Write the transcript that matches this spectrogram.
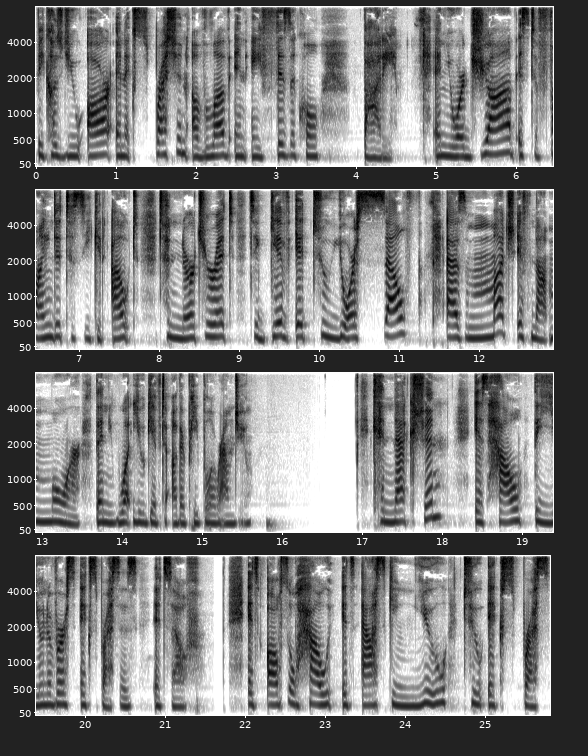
because you are an expression of love in a physical body. And your job is to find it, to seek it out, to nurture it, to give it to yourself as much, if not more, than what you give to other people around you. Connection is how the universe expresses itself. It's also how it's asking you to express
